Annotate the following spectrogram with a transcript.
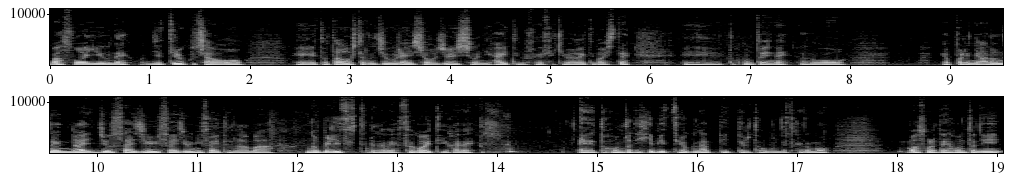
まあそういうね実力者を、えーと、倒しての10連勝11勝2敗という成績を上げてまして、えーと、本当にねあのやっぱりねあの年代10歳11歳12歳というのはまあ伸び率っていうのがねすごいというかね、えーと、本当に日々強くなっていってると思うんですけどもまあそれで本当に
